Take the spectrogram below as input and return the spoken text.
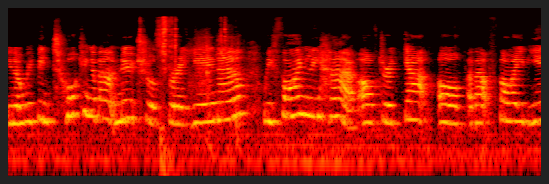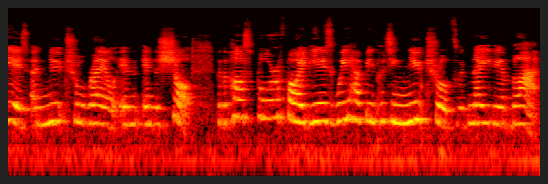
You know, we've been talking about neutrals for a year now. We finally have, after a gap of about five years, a neutral rail in, in the shop. For the past four or five years, we have been putting neutrals with navy and black.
